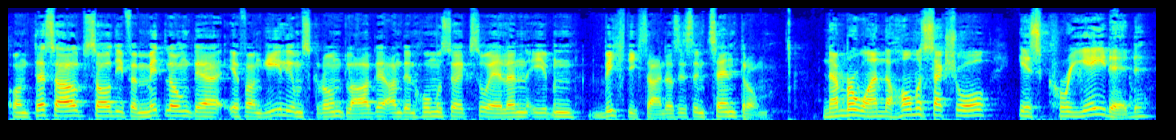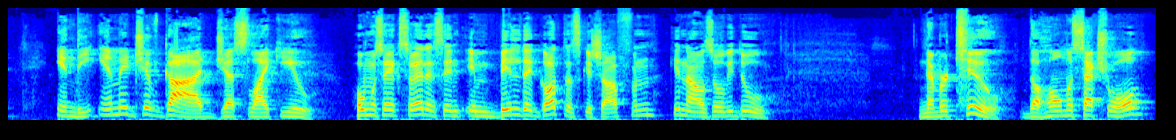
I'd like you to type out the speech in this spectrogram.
Und deshalb soll die Vermittlung der Evangeliumsgrundlage an den Homosexuellen eben wichtig sein. Das ist im Zentrum. Number one, the homosexual is created in the image of God, just like you. Homosexuelle sind im Bilde Gottes geschaffen, genauso wie du. Number two, the homosexual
